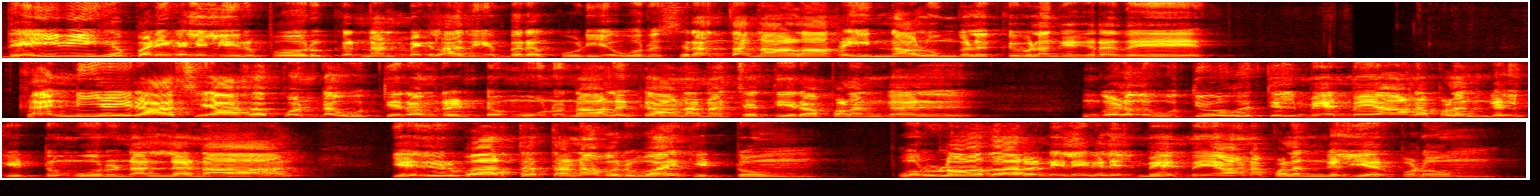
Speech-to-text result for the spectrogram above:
தெய்வீக பணிகளில் இருப்போருக்கு நன்மைகள் அதிகம் பெறக்கூடிய ஒரு சிறந்த நாளாக இந்நாள் உங்களுக்கு விளங்குகிறது. கன்னியை ராசியாக கொண்ட உத்திரம் ரெண்டு மூணு நாளுக்கான நட்சத்திர பலன்கள். உங்களது உத்தியோகத்தில் மேன்மையான பலன்கள் கிட்டும் ஒரு நல்ல நாள். எதிர்பார்த்த தன வருவாய் கிட்டும். பொருளாதார நிலைகளில் மேன்மையான பலன்கள் ஏற்படும்.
